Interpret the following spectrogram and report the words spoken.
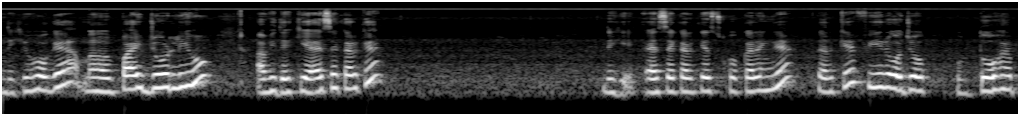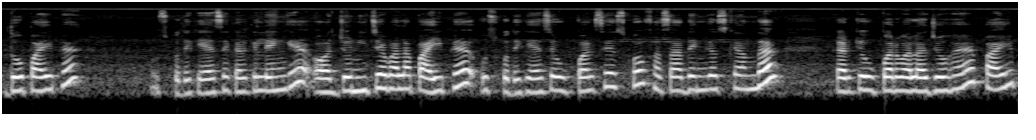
देखिए, हो गया पाइप जोड़ ली हूँ। अभी देखिए, ऐसे करके, देखिए, ऐसे करके इसको करेंगे, करके फिर वो जो दो है, दो पाइप है उसको देखिए ऐसे करके लेंगे और जो नीचे वाला पाइप है, उसको देखिए ऐसे ऊपर से इसको फंसा देंगे उसके अंदर करके ऊपर वाला जो है पाइप।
